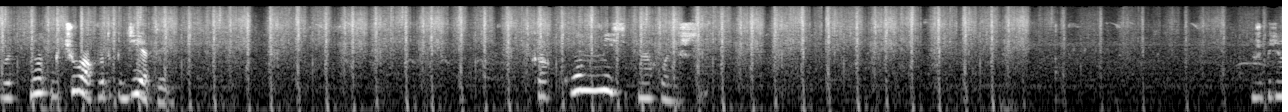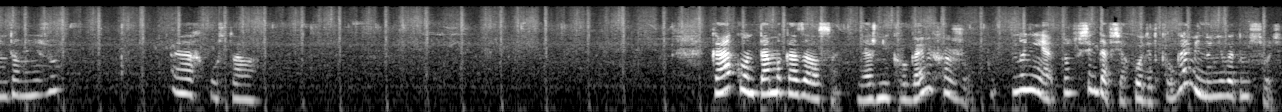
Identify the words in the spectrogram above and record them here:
Вот, ну, чувак, вот где ты? В каком месте ты находишься? Может быть, он там внизу? Эх, устала. Как он там оказался? Я же не кругами хожу. Ну нет, тут всегда все ходят кругами, но не в этом суть.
